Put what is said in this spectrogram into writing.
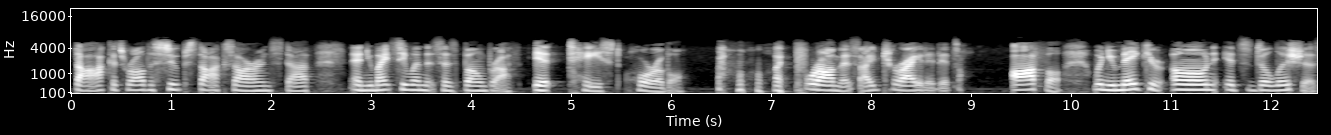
stock. It's where all the soup stocks are and stuff. And you might see one that says bone broth. It tastes horrible. I promise. I tried it. It's awful. When you make your own it's delicious.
